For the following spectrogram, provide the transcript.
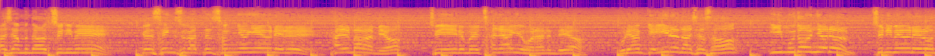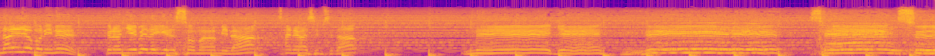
다시 한 번 더 주님의 그 생수 같은 성령의 은혜를 갈망하며 주의 이름을 찬양하기 원하는데요. 우리 함께 일어나셔서 이 무더운 여름 주님의 은혜로 날려버리는 그런 예배 되기를 소망합니다. 찬양하십시다. 내게 흐르는 생수예가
